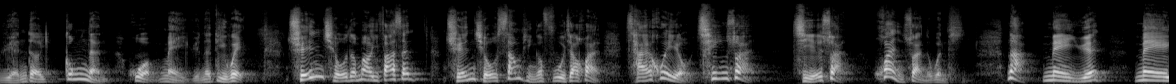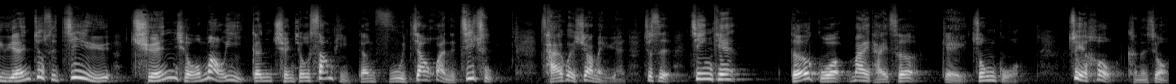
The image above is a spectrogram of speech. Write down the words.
元的功能或美元的地位。全球的贸易发生，全球商品跟服务交换，才会有清算、结算、换算的问题。那美元。美元就是基于全球贸易跟全球商品跟服务交换的基础，才会需要美元。就是今天德国卖台车给中国，最后可能是用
